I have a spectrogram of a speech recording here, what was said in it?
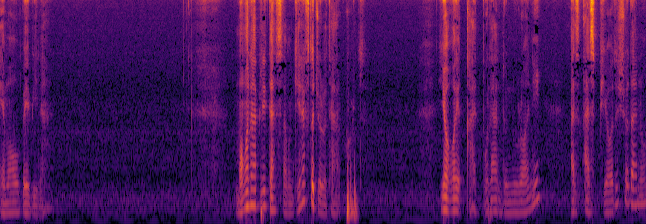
امامو ببینن. مامان ابری دستمو گرفت و جلوتر برد. یا آقای قد بلند و نورانی از از پیاده شدن و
